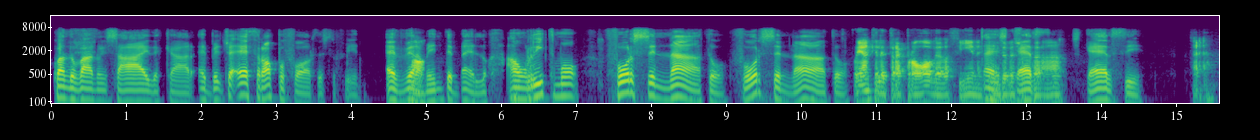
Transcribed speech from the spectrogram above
Quando vanno in sidecar, è, be- cioè, è troppo forte questo film è veramente no. bello, ha un ritmo forsennato, forsennato. Poi anche le tre prove alla fine, eh, scherzi, scherzi. Eh.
